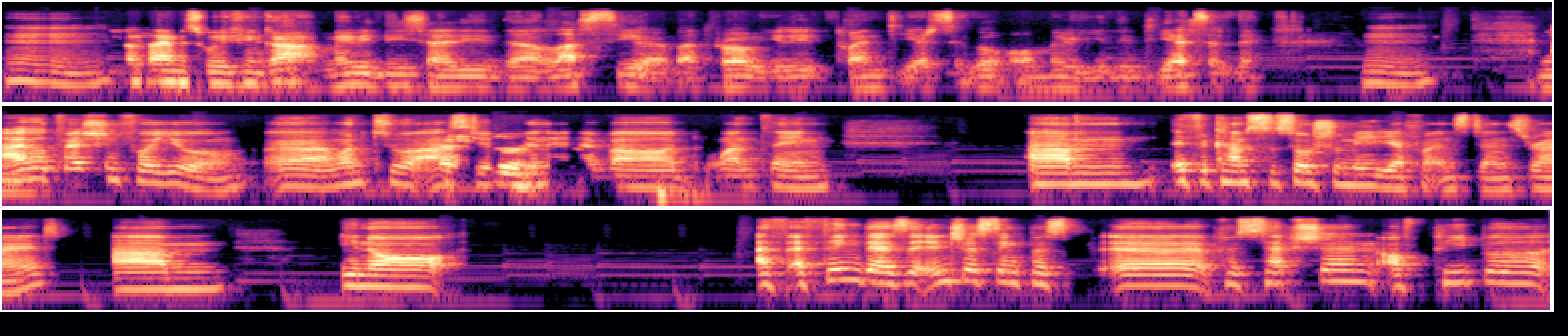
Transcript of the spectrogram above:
Hmm. Sometimes we think, ah, maybe this I did uh, last year, but probably you did 20 years ago, or maybe you did yesterday. Hmm. Yeah. I have a question for you. Uh, I want to ask you sure. about one thing. Um, if it comes to social media, for instance, right? Um, you know, I, th- I think there's an interesting pers- uh, perception of people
